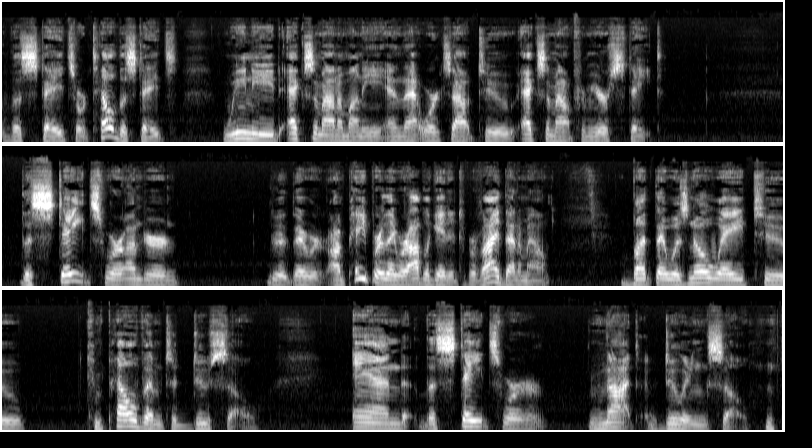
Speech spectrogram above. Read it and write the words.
the states or tell the states, we need X amount of money, and that works out to X amount from your state. The states were under they were on paper they were obligated to provide that amount, but there was no way to compel them to do so. And the states were not doing so.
